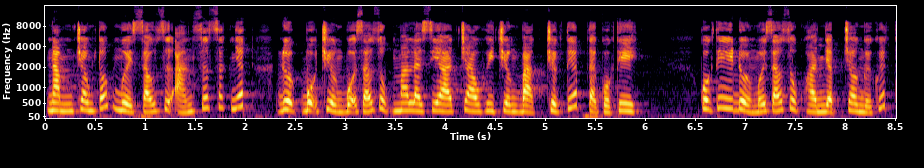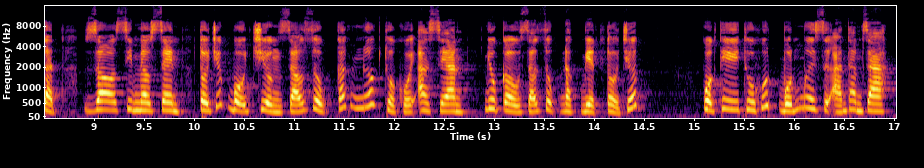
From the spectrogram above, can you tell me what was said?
nằm trong top 16 dự án xuất sắc nhất, được Bộ trưởng Bộ Giáo dục Malaysia trao huy chương bạc trực tiếp tại cuộc thi. Cuộc thi đổi mới giáo dục hòa nhập cho người khuyết tật do Simelsen, tổ chức Bộ trưởng Giáo dục các nước thuộc khối ASEAN, nhu cầu giáo dục đặc biệt tổ chức. Cuộc thi thu hút 40 dự án tham gia.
